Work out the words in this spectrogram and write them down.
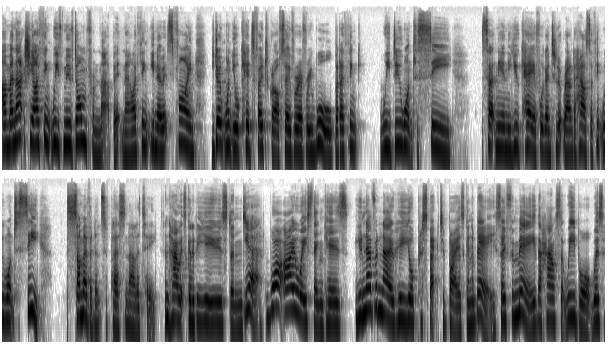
Um, and actually, I think we've moved on from that bit now. I think you know it's fine. You don't want your kids' photographs over every wall, but I think we do want to see. Certainly in the UK, if we're going to look around a house, I think we want to see some evidence of personality. And how it's going to be used and yeah. what i always think is you never know who your prospective buyer is going to be. So for me the house that we bought was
